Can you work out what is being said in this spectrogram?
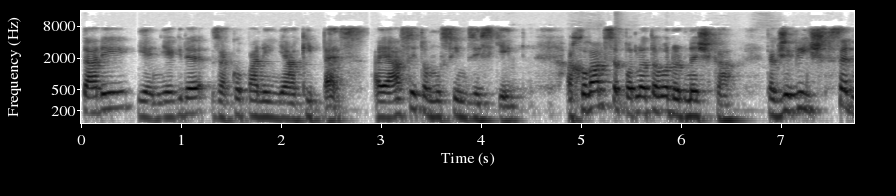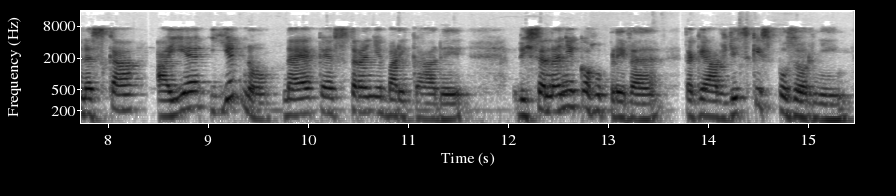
tady je někde zakopaný nějaký pes a já si to musím zjistit. A chovám se podle toho do dneška. Takže když se dneska, a je jedno na jaké straně barikády, když se na někoho plive, tak já vždycky spozorním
